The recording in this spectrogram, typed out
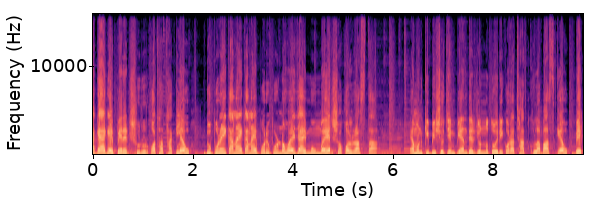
আগে আগে প্যারেড শুরুর কথা থাকলেও দুপুরেই কানায় কানায় পরিপূর্ণ হয়ে যায় মুম্বাইয়ের সকল রাস্তা। এমনকি বিশ্ব চ্যাম্পিয়নদের জন্য তৈরি করা ছাদখোলা বাসকেও বেগ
